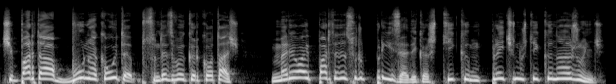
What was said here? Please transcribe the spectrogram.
și partea bună că, uite, sunteți voi cârcotași. Mereu ai parte de surprize, adică știi când pleci, nu știi când ajungi.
